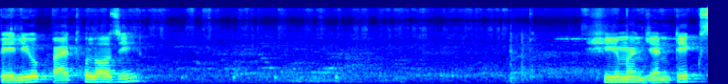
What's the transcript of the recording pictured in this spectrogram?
paleopathology human genetics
